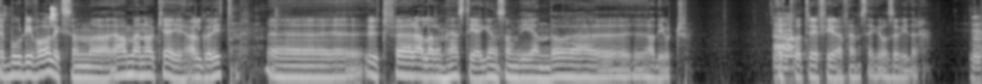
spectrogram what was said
Det borde ju vara liksom... eh, Ja men okej, algoritm. Eh, utför alla de här stegen som vi ändå eh, hade gjort. 1, 2, Ja. 3, 4, 5, 6 och så vidare. Mm.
